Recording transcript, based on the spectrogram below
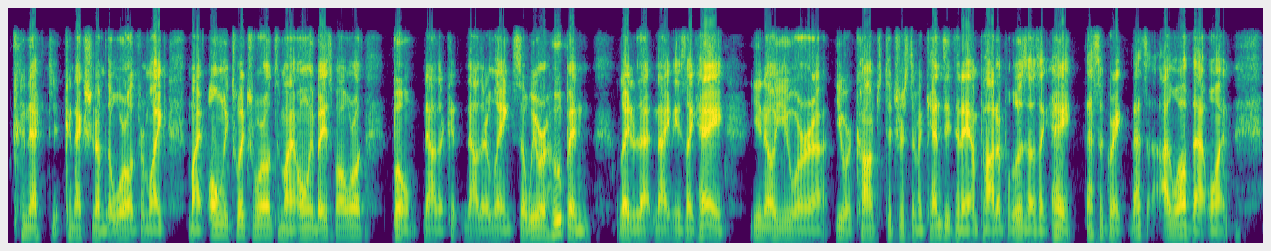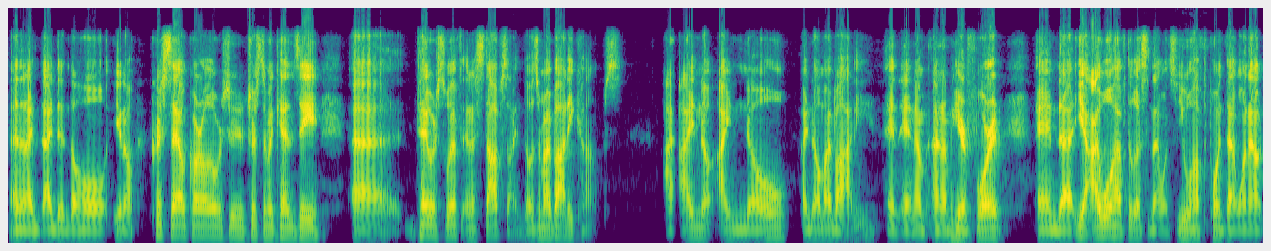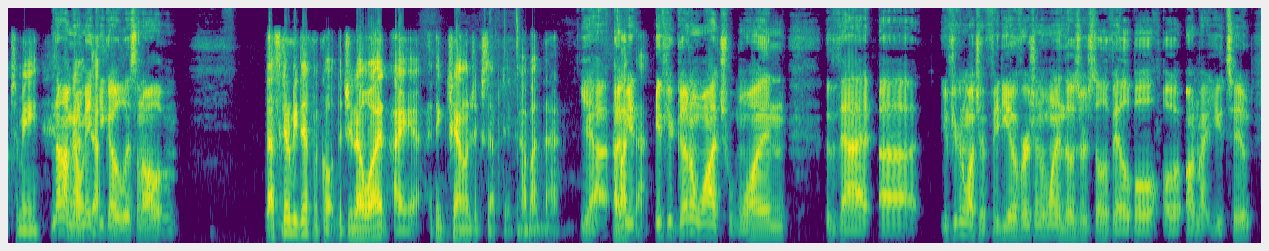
connect connection of the world from like my only Twitch world to my only baseball world. Boom! Now they're now they're linked. So we were hooping later that night, and he's like, "Hey, you know, you were uh, you were comped to Triston McKenzie today on Podapalooza." I was like, "Hey, that's a great. That's I love that one." And then I I did the whole, you know, Chris Sale, Carl Overs Jr., Triston McKenzie, uh, Taylor Swift, and a stop sign. Those are my body comps. I, I know I know I know my body, and and I'm and I'm here for it. And uh, yeah, I will have to listen to that one. So you will have to point that one out to me. No, I'm going to make you go listen to all of them. That's going to be difficult, but you know what? I I think challenge accepted. How about that? Yeah, How I about mean, that? if you're gonna watch one that, uh, if you're gonna watch a video version of one, and those are still available on my YouTube,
